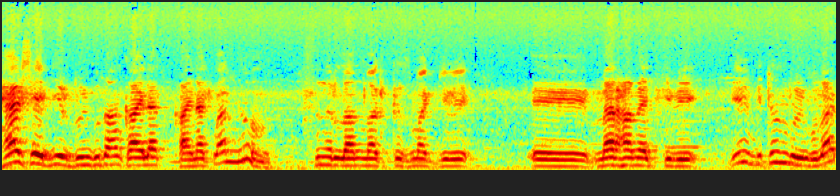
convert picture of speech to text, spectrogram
her şey bir duygudan kaynak, kaynaklanmıyor mu? Sınırlanmak, kızmak gibi, e, merhamet gibi değil mi? Bütün duygular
